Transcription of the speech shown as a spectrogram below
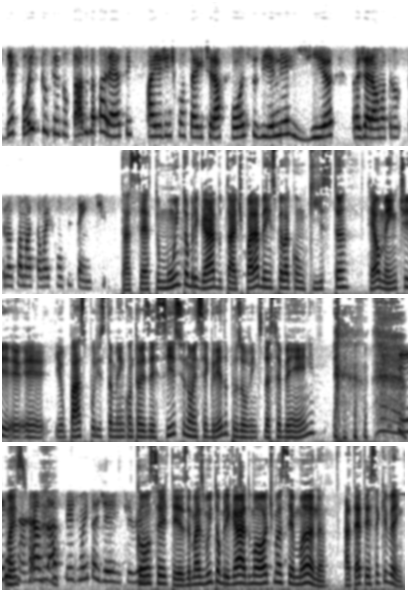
Depois que os resultados aparecem, aí a gente consegue tirar forças e energia para gerar uma transformação mais consistente. Tá certo. Muito obrigado, Tati. Parabéns pela conquista. Realmente, eu passo por isso também quanto ao exercício, não é segredo para os ouvintes da CBN. Sim, Mas, é um desafio de muita gente. Viu? Com certeza. Mas muito obrigado, uma ótima semana. Até terça que vem.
